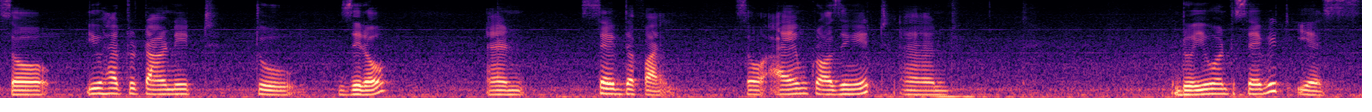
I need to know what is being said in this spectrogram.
so you have to turn it to 0 and save the file. So I am crossing it and do you want to save it? Yes.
